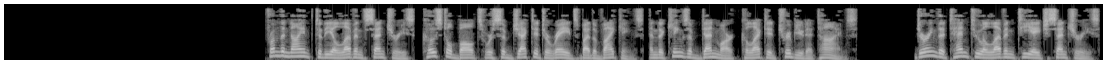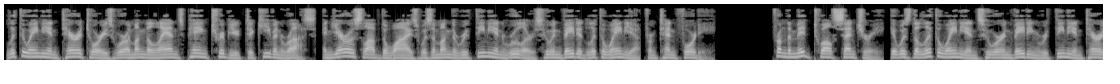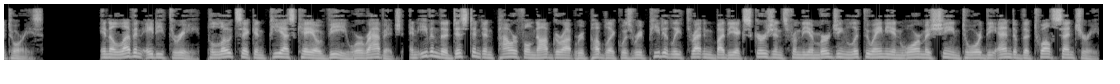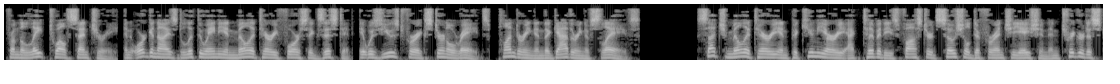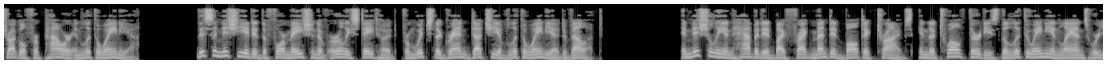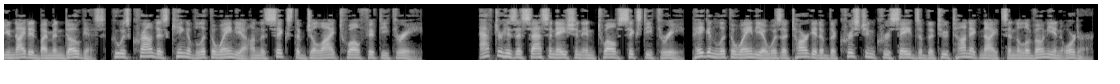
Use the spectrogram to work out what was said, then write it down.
From the 9th to the 11th centuries, coastal Balts were subjected to raids by the Vikings, and the kings of Denmark collected tribute at times. During the 10 to 11th centuries, Lithuanian territories were among the lands paying tribute to Kievan Rus, and Yaroslav the Wise was among the Ruthenian rulers who invaded Lithuania from 1040. From the mid-12th century, it was the Lithuanians who were invading Ruthenian territories. In 1183, Polotsk and Pskov were ravaged, and even the distant and powerful Novgorod Republic was repeatedly threatened by the excursions from the emerging Lithuanian war machine toward the end of the 12th century. From the late 12th century, an organized Lithuanian military force existed, it was used for external raids, plundering, and the gathering of slaves. Such military and pecuniary activities fostered social differentiation and triggered a struggle for power in Lithuania. This initiated the formation of early statehood, from which the Grand Duchy of Lithuania developed. Initially inhabited by fragmented Baltic tribes, in the 1230s the Lithuanian lands were united by Mindaugas, who was crowned as King of Lithuania on 6 July 1253. After his assassination in 1263, pagan Lithuania was a target of the Christian Crusades of the Teutonic Knights and the Livonian Order.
